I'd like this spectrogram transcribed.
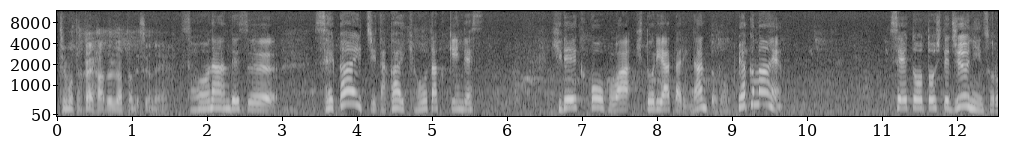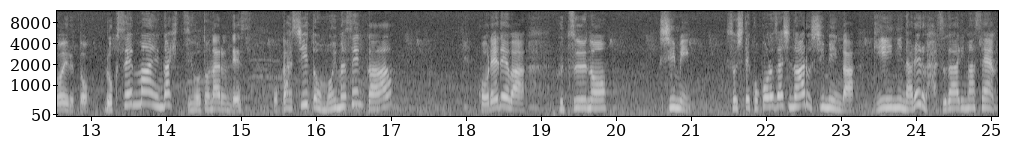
ても高いハードルだったんですよね。そうなんです。世界一高い供託金です。比例区候補は1人当たりなんと600万円。政党として10人揃えると6000万円が必要となるんです。おかしいと思いませんか？これでは普通の市民そして志のある市民が議員になれるはずがありません。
